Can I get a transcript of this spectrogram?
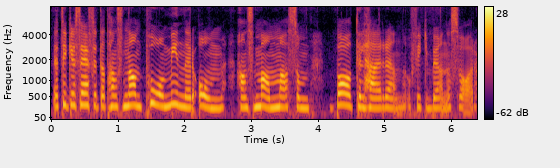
jag tycker det är så häftigt att hans namn påminner om hans mamma som bad till Herren och fick bönesvar.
